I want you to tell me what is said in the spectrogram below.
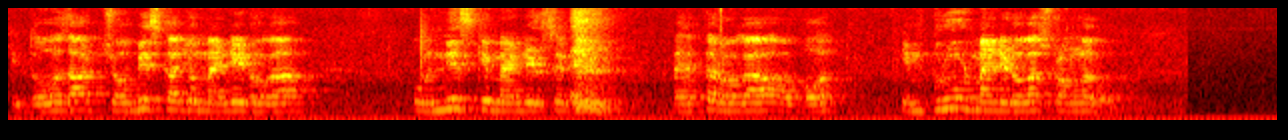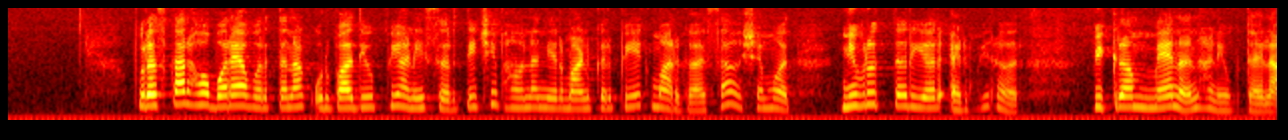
कि 2024 का जो मैंडेट होगा 19 के मैंडेट से भी बेहतर होगा और बहुत इंप्रूव्ड मैंडेट होगा स्ट्रॉन्गर होगा पुरस्कार हो बऱ्या वर्तनाक उर्बा दिवपी आणि सर्तीची भावना निर्माण करपी एक मार्ग असा असे मत निवृत्त रियर ॲडमिरल विक्रम मेनन हांणी उक्तायलां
